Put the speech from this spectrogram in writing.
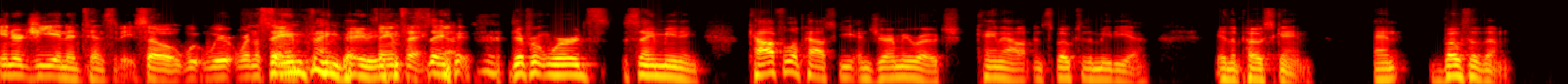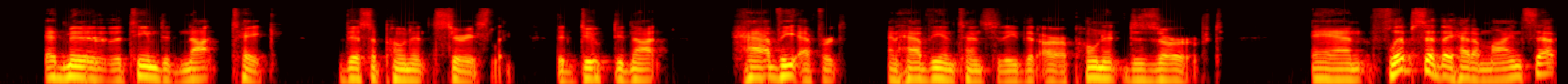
energy and intensity. So we're, we're in the same, same thing, baby. Same thing. Same, yeah. Different words, same meaning. Kyle Filipowski and Jeremy Roach came out and spoke to the media in the post game, and both of them admitted that the team did not take this opponent seriously. That Duke did not have the effort and have the intensity that our opponent deserved. And Flip said they had a mindset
